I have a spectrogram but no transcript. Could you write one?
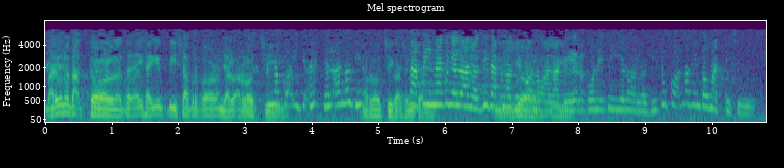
Mari ngono tak dol, saiki pisah perkara njaluk arloji. Kok ijo eh njaluk arloji? Arloji gak sene kok. Sapina ku njaluk arloji tak peno tukokno ala Dek, regane piro arloji? Tukokno sing otomatis iki.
